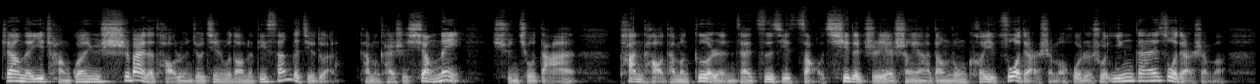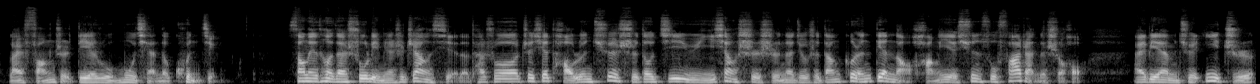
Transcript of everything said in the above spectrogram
这样的一场关于失败的讨论就进入到了第三个阶段，他们开始向内寻求答案，探讨他们个人在自己早期的职业生涯当中可以做点什么，或者说应该做点什么，来防止跌入目前的困境。桑内特在书里面是这样写的，他说这些讨论确实都基于一项事实，那就是当个人电脑行业迅速发展的时候，IBM 却一直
